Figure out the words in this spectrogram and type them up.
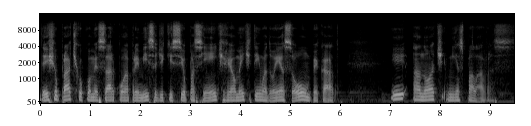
Deixe o prático começar com a premissa de que seu paciente realmente tem uma doença ou um pecado. E anote minhas palavras.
